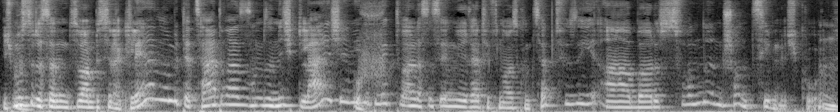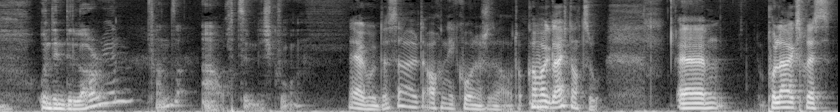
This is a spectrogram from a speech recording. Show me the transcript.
Ich musste das dann zwar ein bisschen erklären, so mit der Zeitreise, das haben sie nicht gleich irgendwie geblickt, weil das ist irgendwie ein relativ neues Konzept für sie, aber das fand dann schon ziemlich cool. Mhm. Und den DeLorean fanden sie auch ziemlich cool. Ja, gut, das ist halt auch ein ikonisches Auto. Kommen wir gleich noch zu. Ähm, Polar Express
